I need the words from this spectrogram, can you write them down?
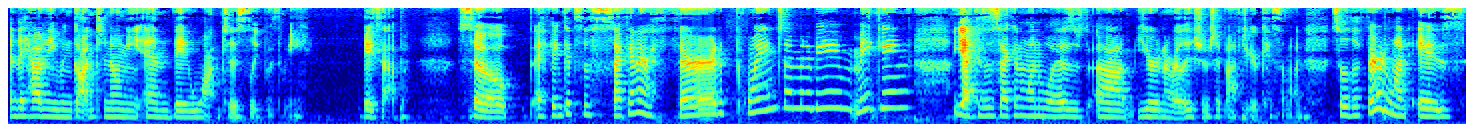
and they haven't even gotten to know me and they want to sleep with me asap so i think it's the second or third point i'm to be making. Yeah because the second one was um, you're in a relationship after you kiss someone. So the third one is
